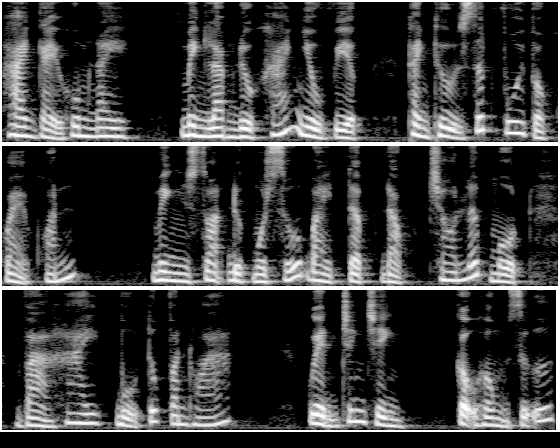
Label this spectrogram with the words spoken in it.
Hai ngày hôm nay, mình làm được khá nhiều việc Thành thử rất vui và khỏe khoắn. Mình soạn được một số bài tập đọc cho lớp 1 và 2 bổ túc văn hóa. Quyển chương trình, cậu Hồng giữ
